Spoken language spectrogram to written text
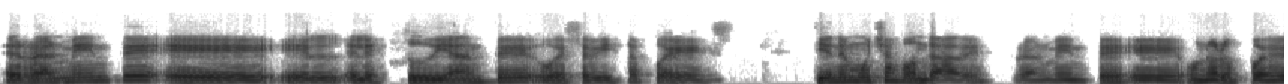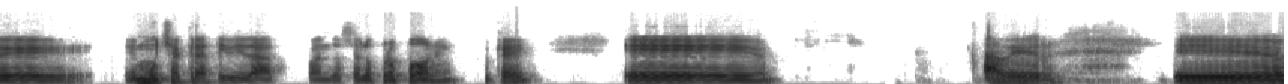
realmente el, el, estudiante USBista, pues, tiene muchas bondades, realmente uno los puede mucha creatividad cuando se lo proponen, ¿ok? Eh, a ver, eh,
